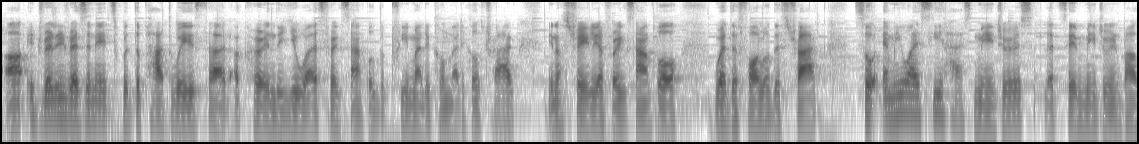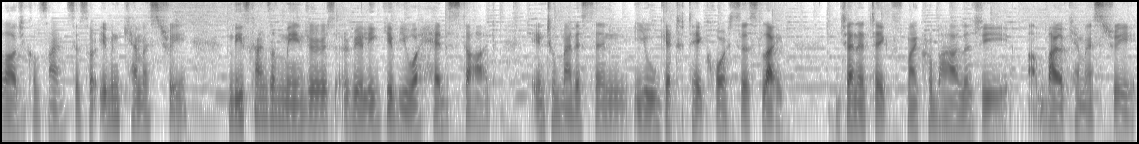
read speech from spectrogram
Uh, it really resonates with the pathways that occur in the US, for example, the pre-medical medical track, in Australia, for example, where they follow this track. So MUIC has majors, let's say major in biological sciences or even chemistry. These kinds of majors really give you a head start into medicine. You get to take courses like genetics, microbiology, um, biochemistry,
